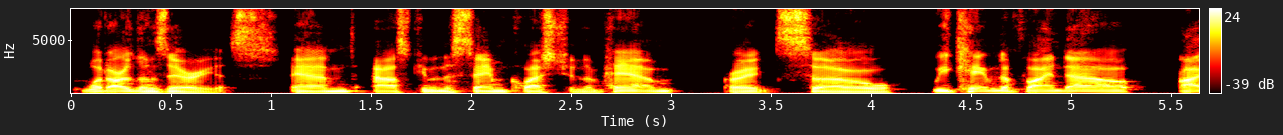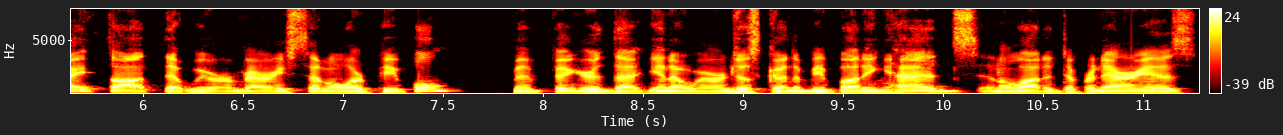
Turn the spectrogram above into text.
What are those areas? And asking the same question of him, right? So we came to find out, I thought that we were very similar people and figured that, you know, we were just going to be butting heads in a lot of different areas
